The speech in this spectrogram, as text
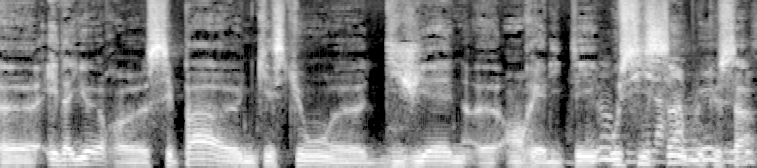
Euh, et d'ailleurs, euh, c'est pas une question euh, d'hygiène en réalité ah aussi simple que ça.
